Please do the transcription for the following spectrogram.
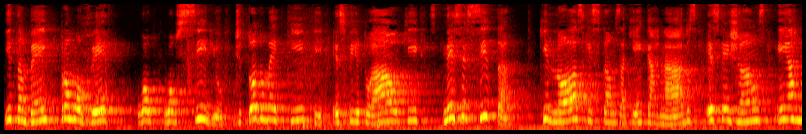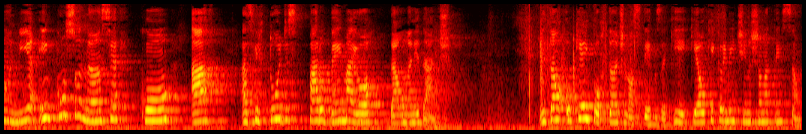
E também promover o auxílio de toda uma equipe espiritual que necessita que nós que estamos aqui encarnados estejamos em harmonia, em consonância com a, as virtudes para o bem maior da humanidade. Então, o que é importante nós termos aqui, que é o que Clementino chama atenção,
